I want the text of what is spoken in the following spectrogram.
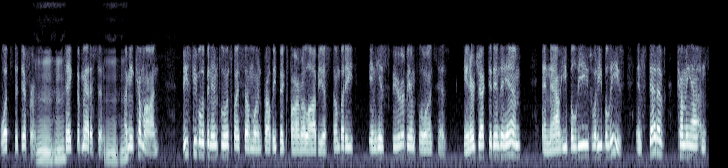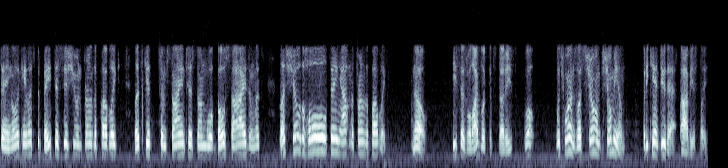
what's the difference? Mm-hmm. Take the medicine. Mm-hmm. I mean, come on. These people have been influenced by someone, probably big pharma lobbyist, somebody in his sphere of influence has interjected into him and now he believes what he believes. Instead of coming out and saying, oh, "Okay, let's debate this issue in front of the public. Let's get some scientists on both sides, and let's let's show the whole thing out in the front of the public." No, he says, "Well, I've looked at studies. Well, which ones? Let's show him. Show me them." But he can't do that, obviously.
